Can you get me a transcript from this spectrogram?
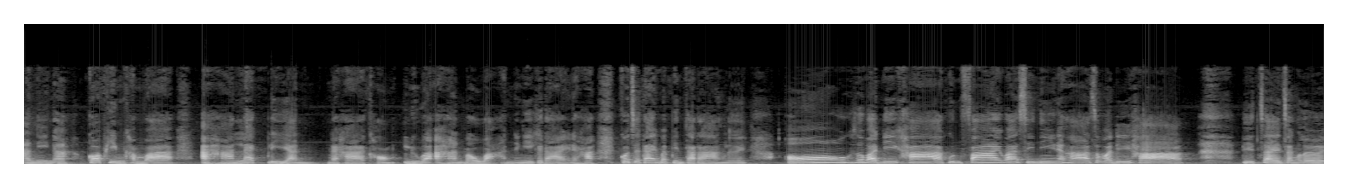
อันนี้นะก็พิมพ์คำว่าอาหารแลกเปลี่ยนนะคะของหรือว่าอาหารเบาหวานอย่างนี้ก็ได้นะคะ ก็จะได้มาเป็นตารางเลยอ๋อสวัสดีค่ะ คุณฝ้ายวาซินีนะคะ สวัสดีค่ะ ดีใจจังเลย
